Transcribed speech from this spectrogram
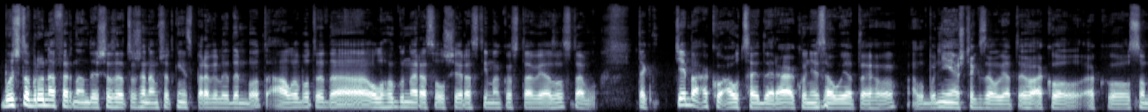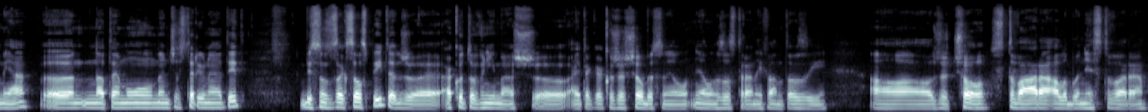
buď to Bruna Fernandeša za to, že nám všetkým spravil jeden bod, alebo teda Olho Gunnara Solskjaera s tým, ako stavia zostavu. Tak teba ako outsidera, ako nezaujatého, alebo nie až tak zaujatého, ako, ako som ja e, na tému Manchester United, by som sa chcel spýtať, že ako to vnímaš e, aj tak akože všeobecne nielen zo strany fantázii a že čo stvára alebo nestvára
